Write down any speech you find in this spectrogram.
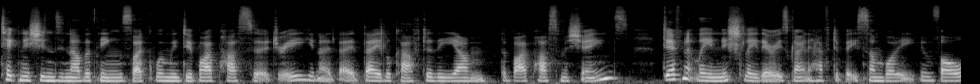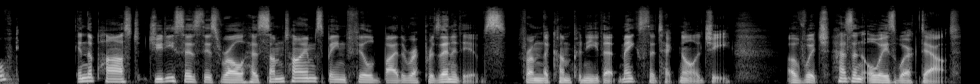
technicians in other things like when we do bypass surgery, you know, they, they look after the um, the bypass machines. Definitely initially there is going to have to be somebody involved. In the past, Judy says this role has sometimes been filled by the representatives from the company that makes the technology, of which hasn't always worked out.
